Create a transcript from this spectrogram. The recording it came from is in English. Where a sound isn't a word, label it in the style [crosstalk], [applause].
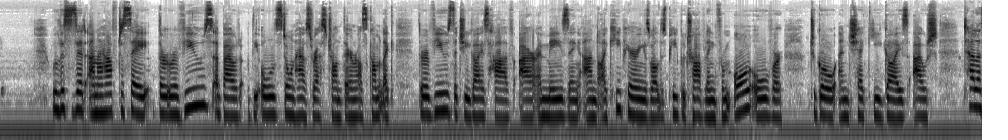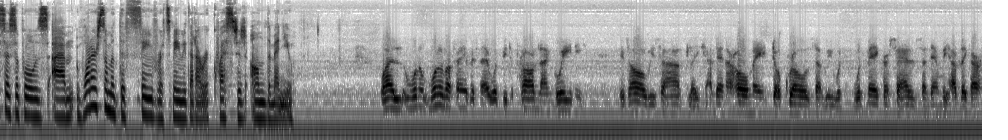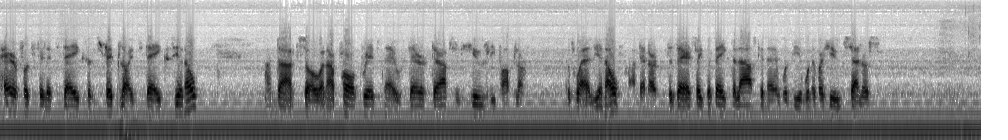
Well, this is it, and I have to say the reviews about the Old Stonehouse restaurant there in Roscommon, like the reviews that you guys have are amazing, and I keep hearing as well there's people travelling from all over to go and check you guys out. Tell us, I suppose, um, what are some of the favourites maybe that are requested on the menu? Well, one of, one of our favourites now would be the prawn linguine is always asked, like, and then our homemade duck rolls that we would, would make ourselves, and then we have like our Hereford fillet steaks and strip loin steaks, you know, and that. So, and our pork ribs now, they're they're absolutely hugely popular as well, you know, and then our desserts like the baked Alaska now would be one of our huge sellers.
